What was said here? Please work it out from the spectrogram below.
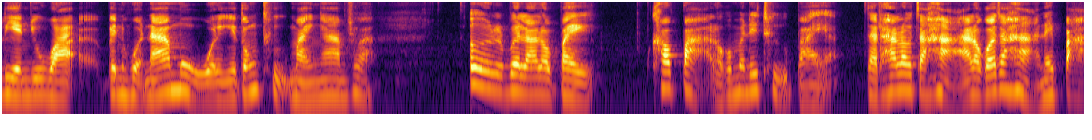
เรียนยุวะ เป็นหัวหน้าหมู่อะไรเงี้ยต้องถือไม้งามใช่ป่ะเออ เวลาเราไปเข้าป่าเราก็ไม่ได้ถือไปอะ่ะแต่ถ้าเราจะหาเราก็จะหาในป่า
